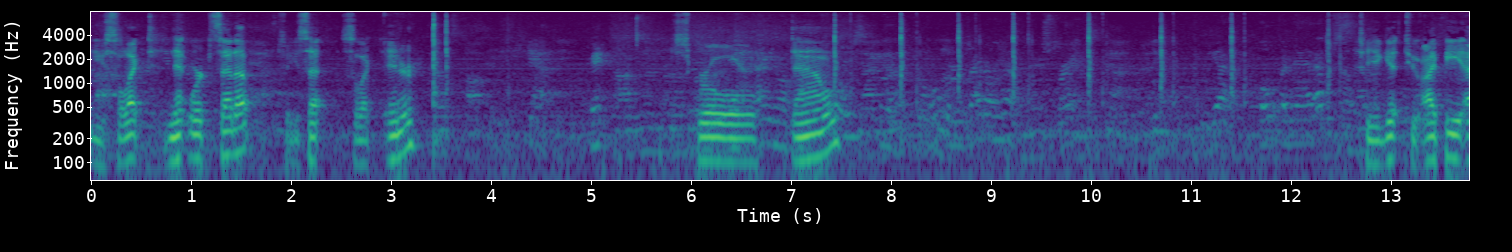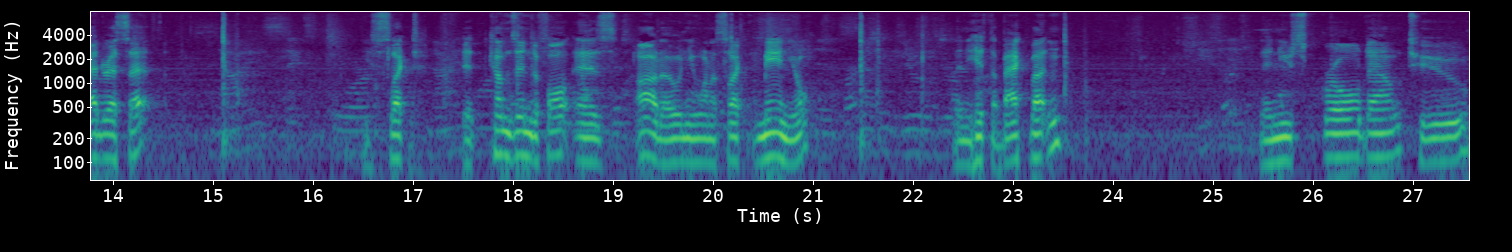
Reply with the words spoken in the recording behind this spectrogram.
you select network setup. So you set select enter. Scroll down. Till you get to IP address set. You select it comes in default as auto and you want to select manual. Then you hit the back button. Then you scroll down to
